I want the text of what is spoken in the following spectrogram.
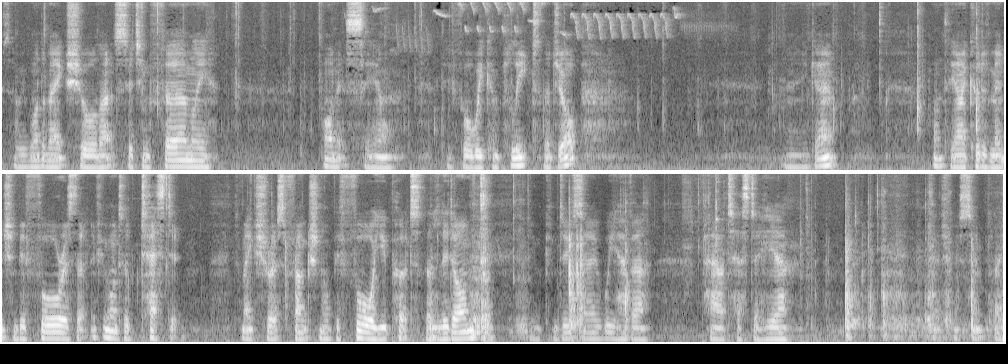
So we want to make sure that's sitting firmly on its seal. before we complete the job. There you go. One thing I could have mentioned before is that if you want to test it to make sure it's functional before you put the lid on, you can do so. We have a power tester here, we simply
